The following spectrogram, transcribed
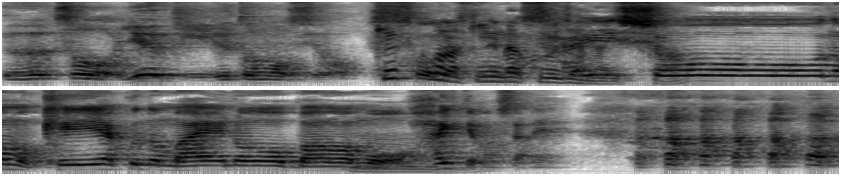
うん、そう、勇気いると思うんですよ。結構な金額じゃないですか。最初のもう契約の前の晩はもう入ってましたね。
